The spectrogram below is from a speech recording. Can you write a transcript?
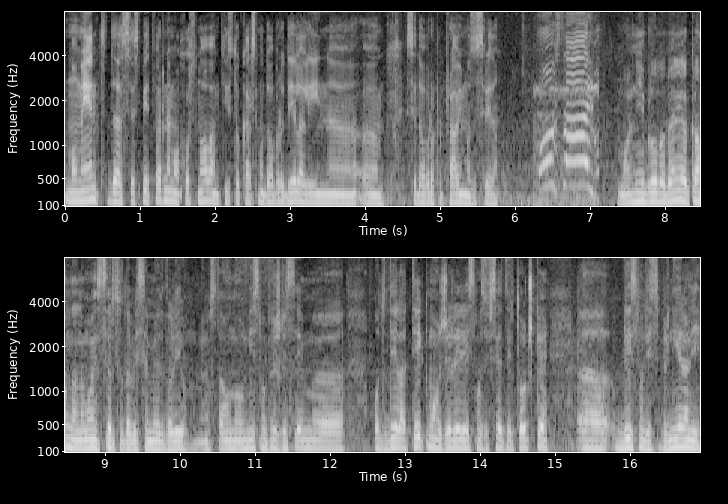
moment, da se spet vrnemo k osnovam, tisto, kar smo dobro delali in se dobro pripravimo za sredo. Ma, ni bilo nobenega kamna na mojem srcu, da bi se mi odvalil. Enostavno, mi smo prišli sem uh, oddelati tekmo, želeli smo si vse tri točke, uh, bili smo disciplinirani,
